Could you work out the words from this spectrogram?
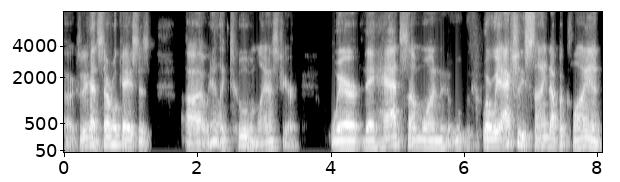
because uh, we've had several cases, uh, we had like two of them last year, where they had someone where we actually signed up a client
